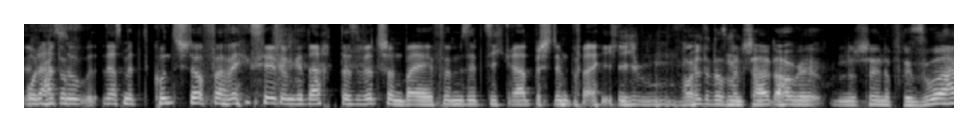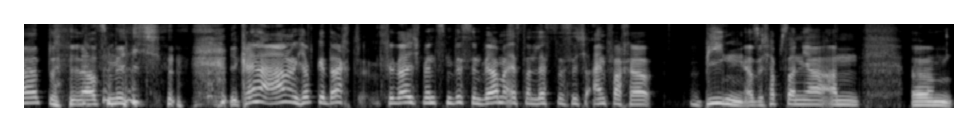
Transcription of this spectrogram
Oder hast du das mit Kunststoff verwechselt und gedacht, das wird schon bei 75 Grad bestimmt weich? Ich wollte, dass mein Schaltauge eine schöne Frisur hat. Lass mich. Keine Ahnung. Ich habe gedacht, vielleicht, wenn es ein bisschen wärmer ist, dann lässt es sich einfacher biegen. Also ich habe es dann ja an ähm,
